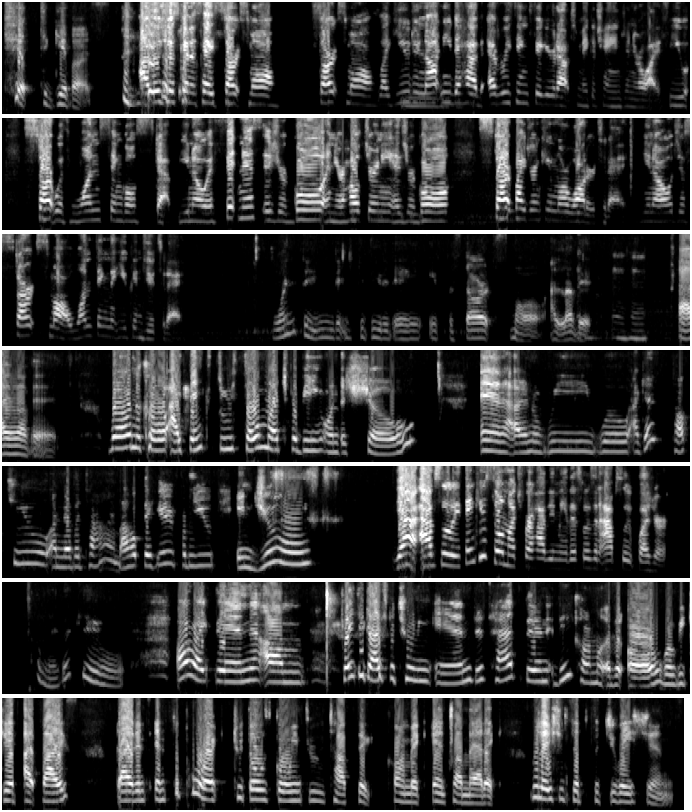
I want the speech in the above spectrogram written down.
tip to give us? I was just going to say start small. Start small. Like you do not need to have everything figured out to make a change in your life. You start with one single step. You know, if fitness is your goal and your health journey is your goal, start by drinking more water today. You know, just start small. One thing that you can do today. One thing that you could do today is to start small. I love it. Mm-hmm. I love it. Well, Nicole, I thank you so much for being on the show. And, and we will, I guess, talk to you another time. I hope to hear from you in June. Yeah, absolutely. Thank you so much for having me. This was an absolute pleasure. Oh, thank you. All right, then. Um, thank you guys for tuning in. This has been the Karma of It All, where we give advice guidance, and support to those going through toxic, karmic, and traumatic relationship situations.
